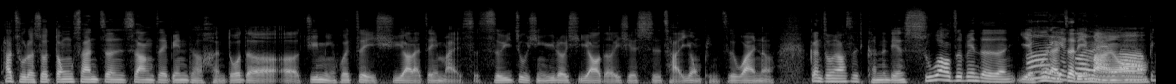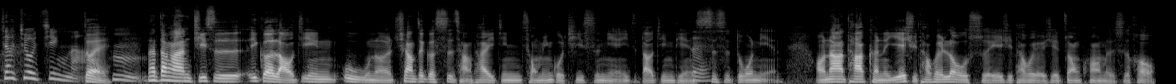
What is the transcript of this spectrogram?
它除了说东山镇上这边的很多的呃，居民会这里需要来这里买食食衣住行娱乐需要的一些食材用品之外呢，更重要是可能连苏澳这边的人也会来这里买哦，比较就近啦。对，嗯，那当然，其实一个老建物呢，像这个市场，它已经从民国七十年一直到今天四十多年哦，那它可能也许它会漏水，也许它会有一些状况的时候，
